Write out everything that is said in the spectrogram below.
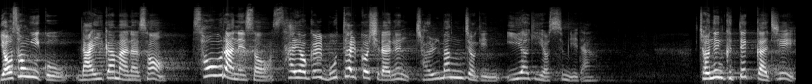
여성이고 나이가 많아서 서울 안에서 사역을 못할 것이라는 절망적인 이야기였습니다. 저는 그때까지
